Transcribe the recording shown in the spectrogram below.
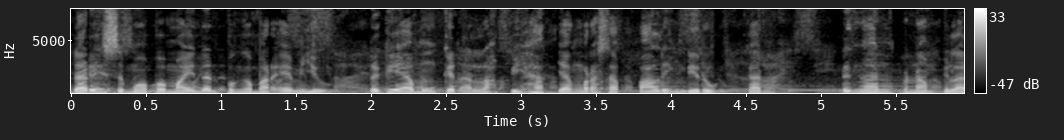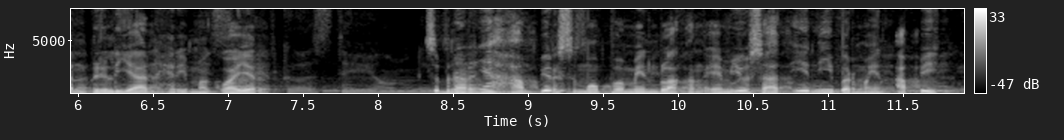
Dari semua pemain dan penggemar MU, De Gea mungkin adalah pihak yang merasa paling dirugikan dengan penampilan brilian Harry Maguire. Sebenarnya hampir semua pemain belakang MU saat ini bermain apik.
